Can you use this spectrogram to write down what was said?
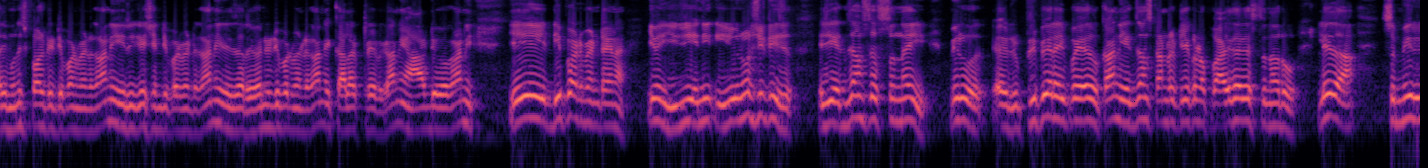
అది మున్సిపాలిటీ డిపార్ట్మెంట్ కానీ ఇరిగేషన్ డిపార్ట్మెంట్ కానీ లేదా రెవెన్యూ డిపార్ట్మెంట్ కానీ కలెక్టరేట్ కానీ ఆర్డీఓ కానీ ఏ డిపార్ట్మెంట్ అయినా ఈవెన్ యూనివర్సిటీస్ ఇది ఎగ్జామ్స్ వస్తున్నాయి మీరు ప్రిపేర్ అయిపోయారు కానీ ఎగ్జామ్స్ కండక్ట్ చేయకుండా వాయిదా వేస్తున్నారు లేదా సో మీరు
